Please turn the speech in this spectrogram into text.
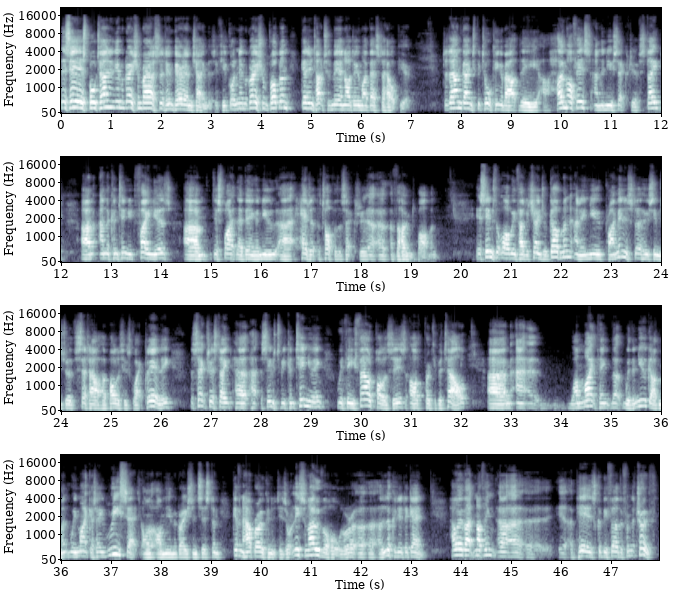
This is Paul Turner, the immigration barrister at Imperium Chambers. If you've got an immigration problem, get in touch with me and I'll do my best to help you. Today I'm going to be talking about the uh, Home Office and the new Secretary of State um, and the continued failures um, despite there being a new uh, head at the top of the Secretary uh, uh of the Home Department. It seems that while we've had a change of government and a new Prime Minister who seems to have set out her policies quite clearly, the Secretary of State uh, seems to be continuing with the failed policies of Priti Patel. Um, uh, one might think that with a new government we might get a reset on, on the immigration system given how broken it is, or at least an overhaul or a, a, a look at it again. However, nothing uh, uh, appears could be further from the truth.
